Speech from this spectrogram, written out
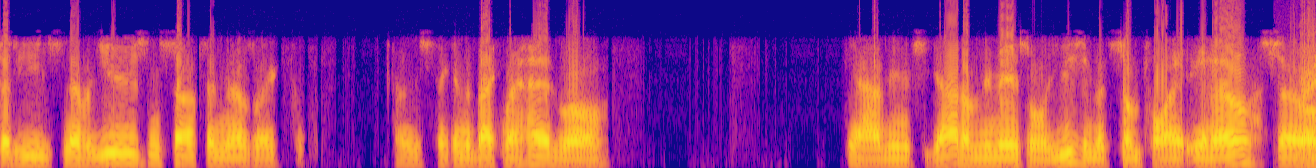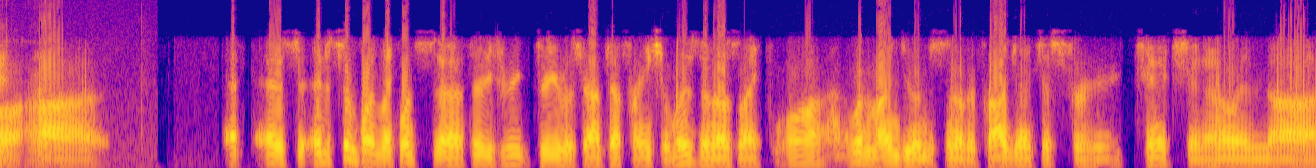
that he's never used and stuff and I was like I was thinking in the back of my head, well yeah, I mean if you got them you may as well use them at some point, you know? So Right, right. uh at, at, a, at a certain point, like once uh, 33 three was wrapped up for Ancient Wisdom, I was like, well, I wouldn't mind doing just another project just for kicks, you know, and uh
